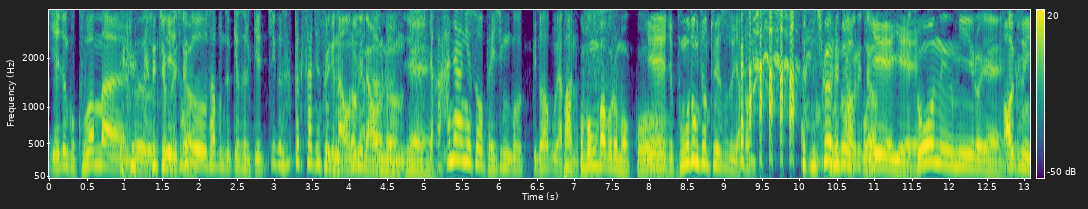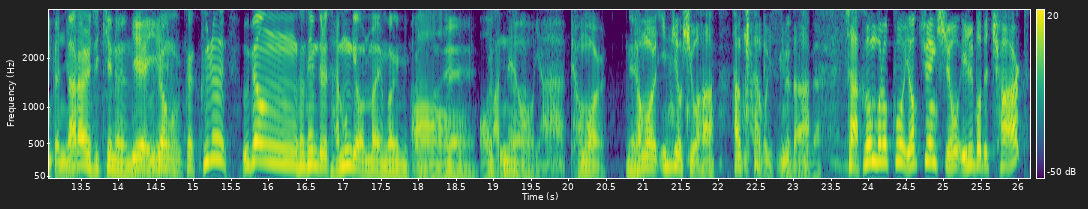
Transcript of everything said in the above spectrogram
예전 그 구한말 그 그렇죠, 예, 그렇죠. 선교사분들께서 이렇게 찍은 흑백 사진 속에 나오는 약간 나오는 예. 약간 한양에서 배신 것 같기도 하고 약간 밥 고봉밥으로 먹고 예, 저 붕어동 전투에서도 약간 그렇죠, 그렇죠. 예, 예. 좋은 의미로 예. 아, 그러니까요. 나라를 지키는 예, 예. 의병 그러니까 그런 의병 선생님들을 닮은 게 얼마나 영광입니까? 아, 예. 어, 맞네요. 야, 병월. 네. 병월 임지혁 씨와 함께하고 있습니다. 자, 그건 그렇고 역주행쇼 일보드 차트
